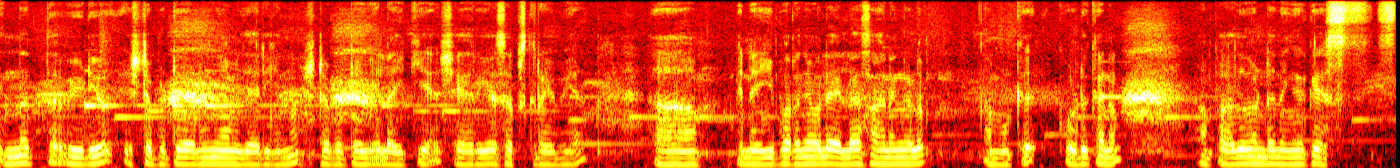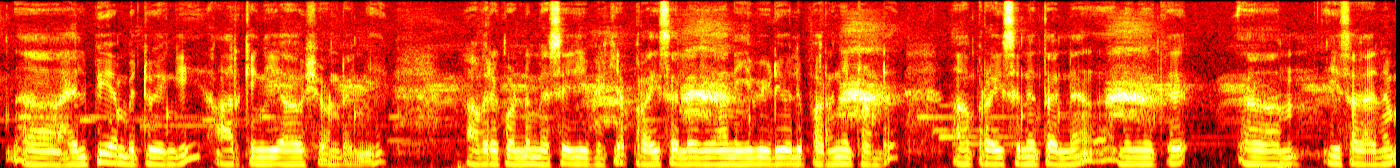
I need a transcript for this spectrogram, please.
ഇന്നത്തെ വീഡിയോ ഇഷ്ടപ്പെട്ടു എന്ന് ഞാൻ വിചാരിക്കുന്നു. ഇഷ്ടപ്പെട്ടെങ്കിൽ ലൈക്ക് ചെയ്യുക ഷെയർ ചെയ്യുക സബ്സ്ക്രൈബ് ചെയ്യുക. പിന്നെ ഈ പറഞ്ഞ പോലെ എല്ലാ സാധനങ്ങളും നമുക്ക് കൊടുക്കണം. അപ്പോൾ അതുകൊണ്ട് നിങ്ങൾക്ക് ഹെൽപ്പ് ചെയ്യാൻ പറ്റുമെങ്കിൽ ആർക്കെങ്കിലും ആവശ്യമുണ്ടെങ്കിൽ അവരെ കൊണ്ട് മെസ്സേജ് ചെയ്യിപ്പിക്കുക പ്രൈസ് എല്ലാം ഞാൻ ഈ വീഡിയോയിൽ പറഞ്ഞിട്ടുണ്ട്. ആ പ്രൈസിനെ തന്നെ നിങ്ങൾക്ക് ഈ സാധനം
